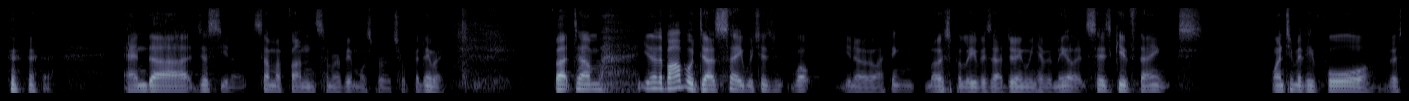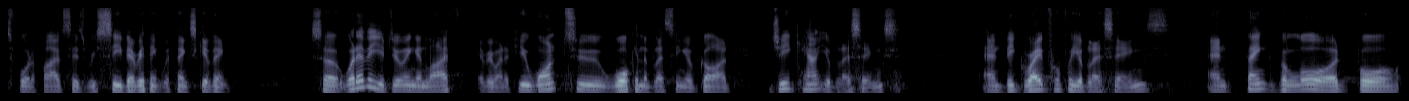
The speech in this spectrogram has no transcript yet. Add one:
and uh, just, you know, some are fun, some are a bit more spiritual. But anyway. But, um, you know, the Bible does say, which is what, you know, I think most believers are doing when you have a meal, it says give thanks. 1 Timothy 4, verse 4 to 5 says, receive everything with thanksgiving. So, whatever you're doing in life, everyone, if you want to walk in the blessing of God, G, count your blessings and be grateful for your blessings and thank the Lord for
